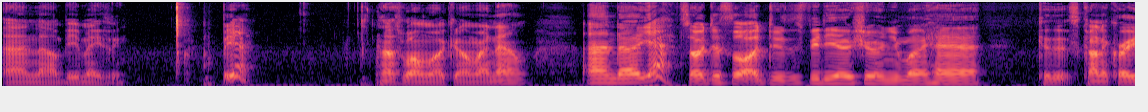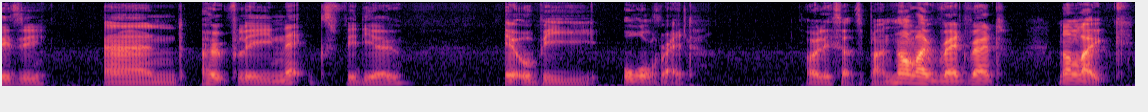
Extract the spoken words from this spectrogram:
And that'll be amazing. But yeah that's what I'm working on right now and uh, yeah, so I just thought I'd do this video showing you my hair because it's kind of crazy. And hopefully next video it will be all red, or at least that's the plan. Not like red red, not like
